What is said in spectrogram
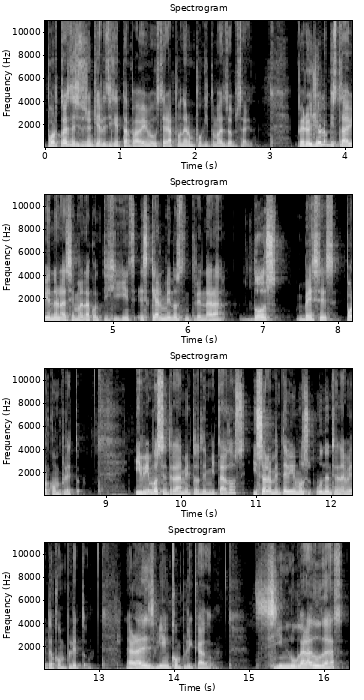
Por toda esta situación que ya les dije Tampa Bay, me gustaría poner un poquito más de upside. Pero yo lo que estaba viendo en la semana con T. Higgins es que al menos entrenara dos veces por completo. Y vimos entrenamientos limitados y solamente vimos un entrenamiento completo. La verdad es bien complicado. Sin lugar a dudas,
